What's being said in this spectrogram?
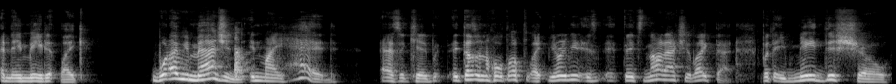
and they made it like what I imagined in my head as a kid, but it doesn't hold up like you know what I mean. It's, it, it's not actually like that. But they made this show.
